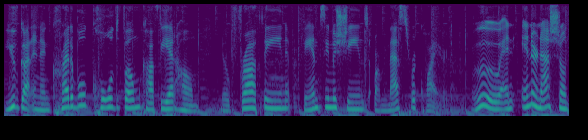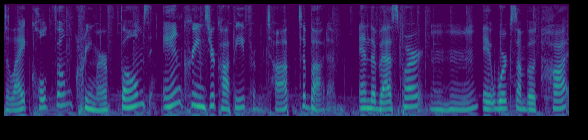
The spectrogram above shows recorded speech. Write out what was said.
You've got an incredible cold foam coffee at home. No frothing, fancy machines, or mess required. Ooh, an International Delight Cold Foam Creamer foams and creams your coffee from top to bottom. And the best part, mm-hmm. it works on both hot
